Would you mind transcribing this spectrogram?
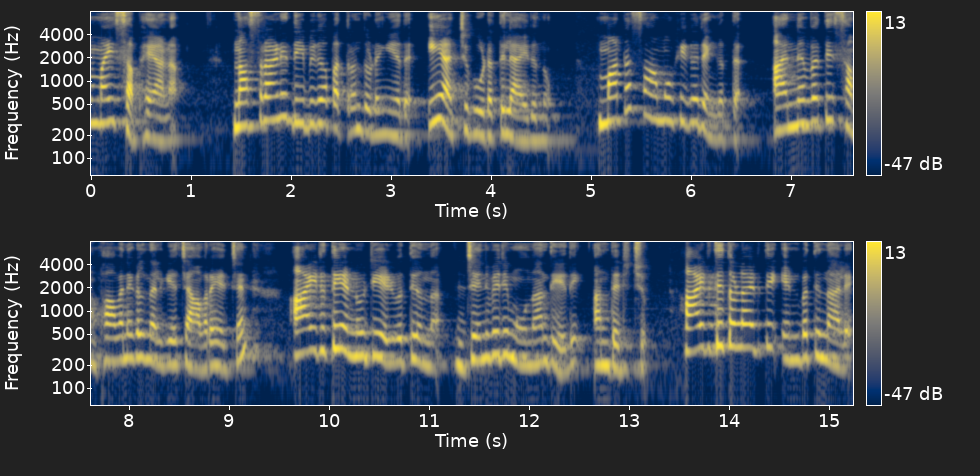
എം ഐ സഭയാണ്. നസ്രാണി ദീപിക പത്രം തുടങ്ങിയത് ഈ അച്ചുകൂടത്തിലായിരുന്നു. മതസാമൂഹിക രംഗത്ത് അനവധി സംഭാവനകൾ നൽകിയ ചാവറയച്ചൻ ആയിരത്തി എണ്ണൂറ്റി എഴുപത്തി ഒന്ന് ജനുവരി മൂന്നാം തീയതി അന്തരിച്ചു. ആയിരത്തി തൊള്ളായിരത്തി എൺപത്തിനാല്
